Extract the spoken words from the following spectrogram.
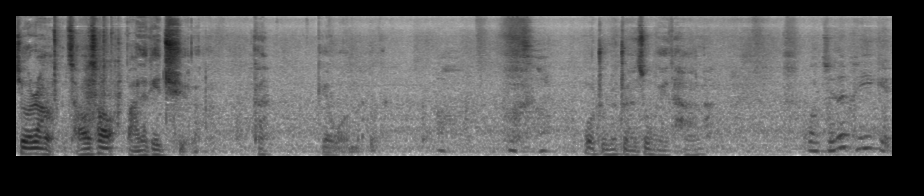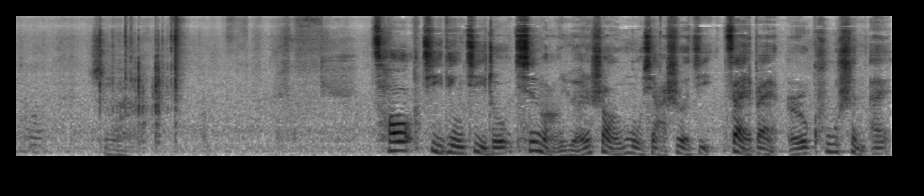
就让曹操把她给娶了。看，给我们。哦，不错。我准备转送给他了。我觉得可以给他。是吧？操既定冀州，亲往袁绍墓下社稷，再拜而哭甚哀。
